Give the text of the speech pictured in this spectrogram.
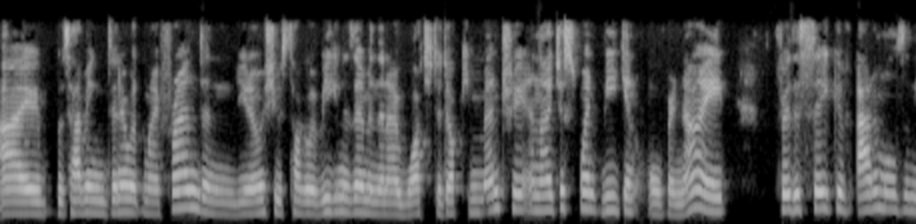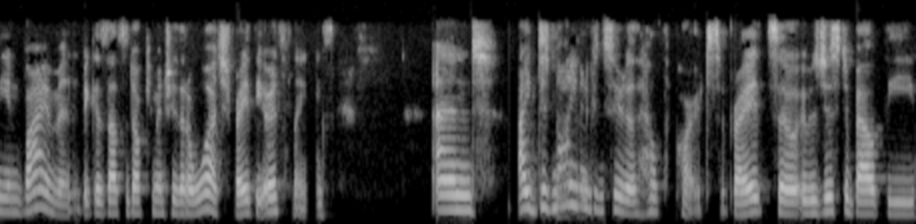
I was having dinner with my friend, and you know, she was talking about veganism, and then I watched a documentary, and I just went vegan overnight for the sake of animals and the environment, because that's a documentary that I watched, right? The Earthlings. And I did not even consider the health part, right? So it was just about the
